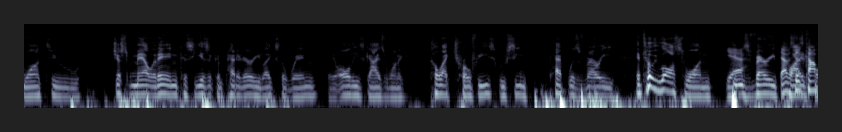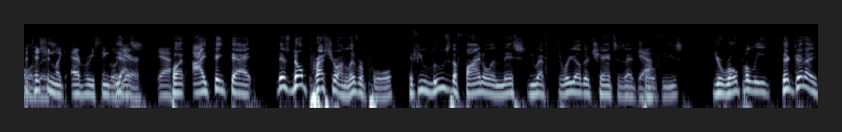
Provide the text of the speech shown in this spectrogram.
want to just mail it in because he is a competitor. He likes to win. They all these guys want to collect trophies. We've seen Pep was very until he lost one. Yeah, He was very That was his competition like every single Yes. year. Yeah. But I think that there's no pressure on Liverpool. If you lose the final in this, you have three other chances at Yeah. trophies. Europa League, they're going to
